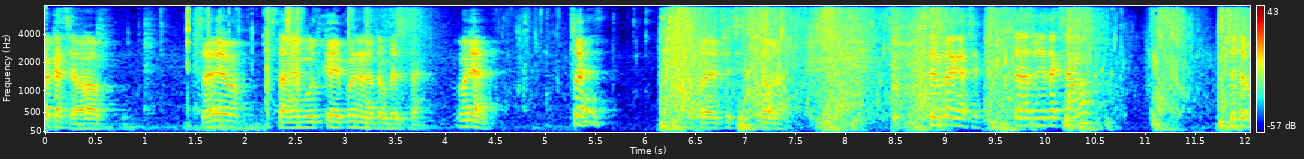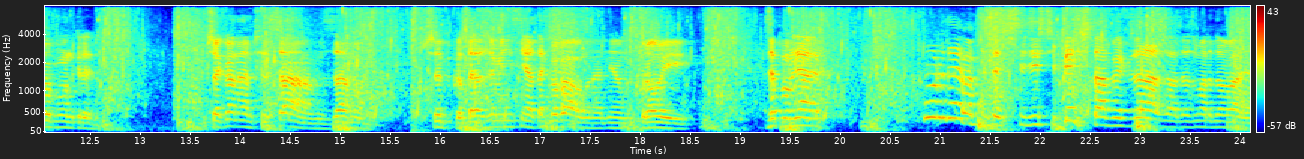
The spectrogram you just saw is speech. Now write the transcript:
akacjowa. Serio? Stawiam łódkę i płynę na tą wyspę. O nie. Co jest? Prawie przycisk, dobra. Jestem mega ciekaw. Teraz będzie tak samo? Czy to był błąd gry? Przekonam się sam, za moment. Szybko, teraz żeby mnie nic nie atakowało, nawet nie mam zbroi. Zapomniałem. Kurde, mam przecież 35 sztabek żelaza do zmarnowania,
